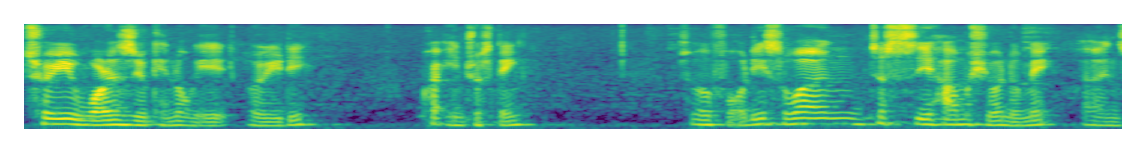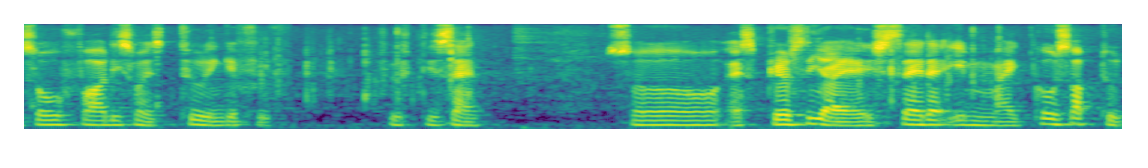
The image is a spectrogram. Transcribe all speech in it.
three warrants you can look at already. Quite interesting. So for this one just see how much you want to make. And so far this one is 2 ringgit 50 cent. So as previously I said that it might goes up to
